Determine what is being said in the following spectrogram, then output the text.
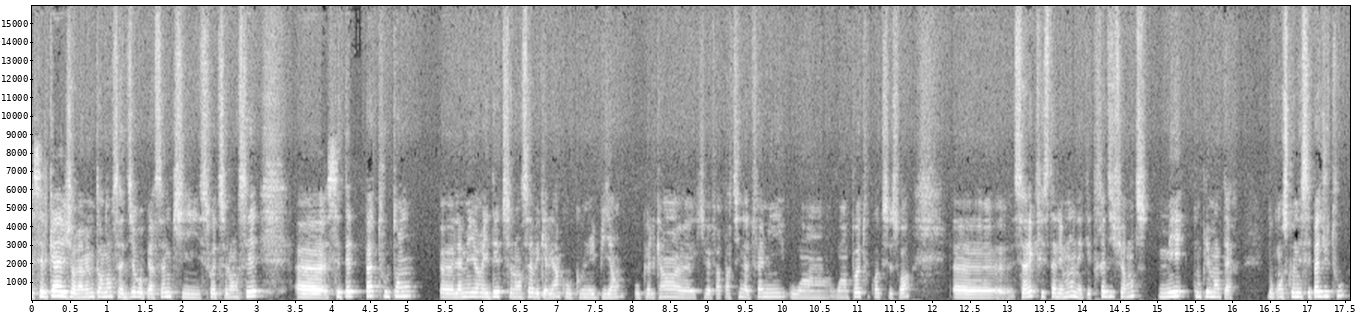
C'est le cas et j'aurais même tendance à dire aux personnes qui souhaitent se lancer, euh, c'est peut-être pas tout le temps euh, la meilleure idée de se lancer avec quelqu'un qu'on connaît bien ou quelqu'un euh, qui va faire partie de notre famille ou un, ou un pote ou quoi que ce soit. c'est vrai que Cristal et moi, on était très différentes, mais complémentaires. Donc on se connaissait pas du tout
